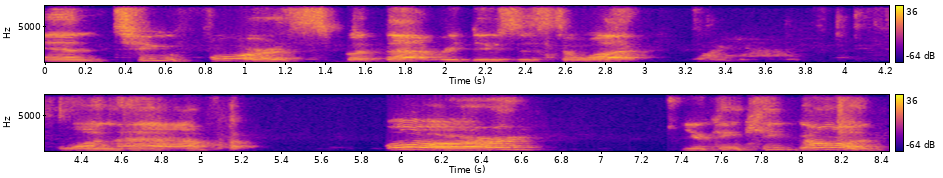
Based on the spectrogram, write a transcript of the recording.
and 2 fourths, but that reduces to what? One half. One half. Or you can keep going.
